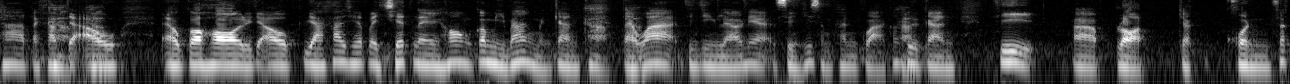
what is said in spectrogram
ชาตินะครับครับ จะเอาแอลกอฮอล์หรือจะเอายาฆ่าเชื้อไปเช็ดในห้องก็มีบ้างเหมือนกันครับแต่ว่าจริงๆแล้วเนี่ยสิ่งที่สำคัญกว่าก็ครับคือการที่อ่าปลอดจาก คนสัก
